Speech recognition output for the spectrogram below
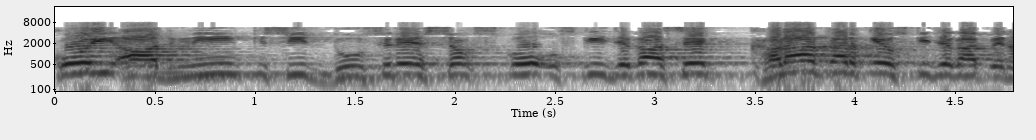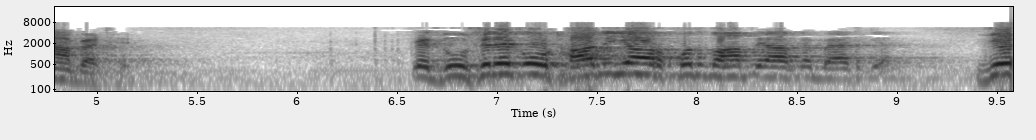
کوئی آدمی کسی دوسرے شخص کو اس کی جگہ سے کھڑا کر کے اس کی جگہ پہ نہ بیٹھے کہ دوسرے کو اٹھا دیا اور خود وہاں پہ آ کے بیٹھ گیا۔ یہ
